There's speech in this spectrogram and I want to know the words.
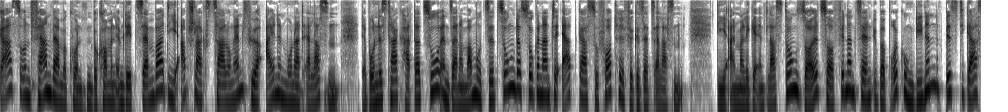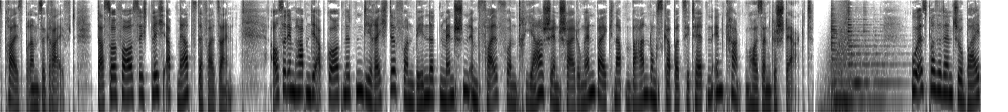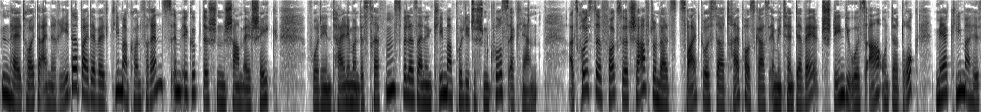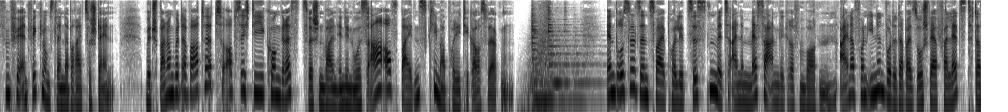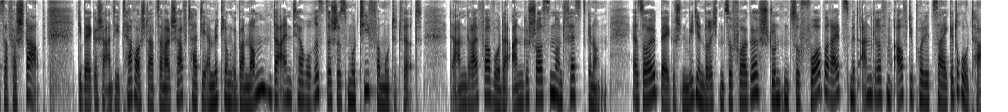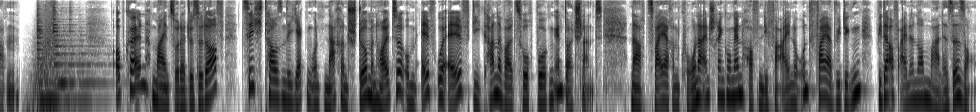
Gas- und Fernwärmekunden bekommen im Dezember die Abschlagszahlungen für einen Monat erlassen. Der Bundestag hat dazu in seiner Mammutsitzung das sogenannte Erdgas-Soforthilfegesetz erlassen. Die einmalige Entlastung soll zur finanziellen Überbrückung dienen, bis die Gaspreisbremse greift. Das soll voraussichtlich ab März der Fall sein. Außerdem haben die Abgeordneten die Rechte von behinderten Menschen im Fall von Triageentscheidungen bei knappen Behandlungskapazitäten in Krankenhäusern gestärkt. US-Präsident Joe Biden hält heute eine Rede bei der Weltklimakonferenz im ägyptischen Sharm el-Sheikh. Vor den Teilnehmern des Treffens will er seinen klimapolitischen Kurs erklären. Als größte Volkswirtschaft und als zweitgrößter Treibhausgasemittent der Welt stehen die USA unter Druck, mehr Klimahilfen für Entwicklungsländer bereitzustellen. Mit Spannung wird erwartet, ob sich die Kongress-Zwischenwahlen in den USA auf Bidens Klimapolitik auswirken. In Brüssel sind zwei Polizisten mit einem Messer angegriffen worden. Einer von ihnen wurde dabei so schwer verletzt, dass er verstarb. Die belgische Antiterrorstaatsanwaltschaft hat die Ermittlung übernommen, da ein terroristisches Motiv vermutet wird. Der Angreifer wurde angeschossen und festgenommen. Er soll belgischen Medienberichten zufolge Stunden zuvor bereits mit Angriffen auf die Polizei gedroht haben. Ob Köln, Mainz oder Düsseldorf, zigtausende Jecken und Narren stürmen heute um 11.11 Uhr .11 die Karnevalshochburgen in Deutschland. Nach zwei Jahren Corona-Einschränkungen hoffen die Vereine und Feierwütigen wieder auf eine normale Saison.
